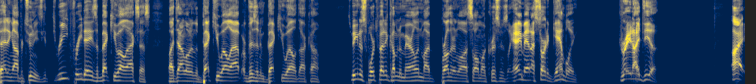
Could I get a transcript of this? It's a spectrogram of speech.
betting opportunities. Get three free days of BetQL access by downloading the BetQL app or visiting BetQL.com. Speaking of sports betting coming to Maryland, my brother in law saw him on Christmas. Like, hey, man, I started gambling. Great idea. All right.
